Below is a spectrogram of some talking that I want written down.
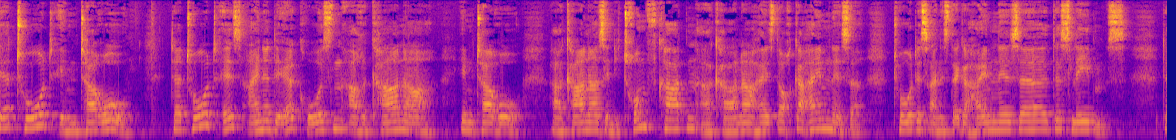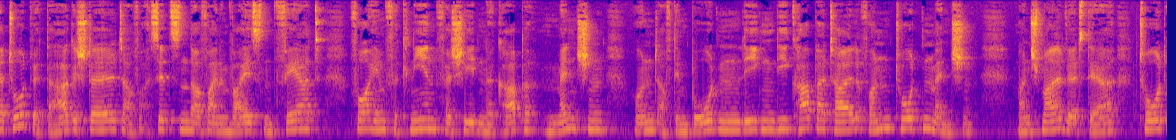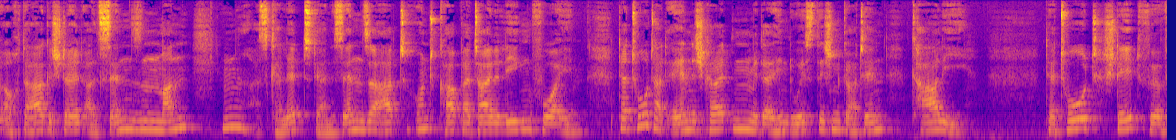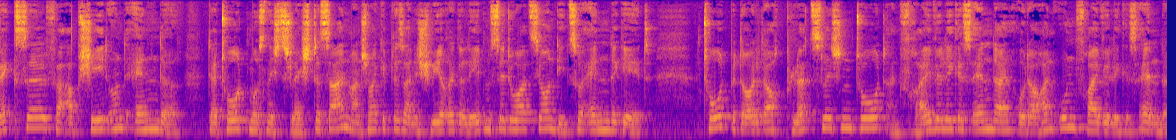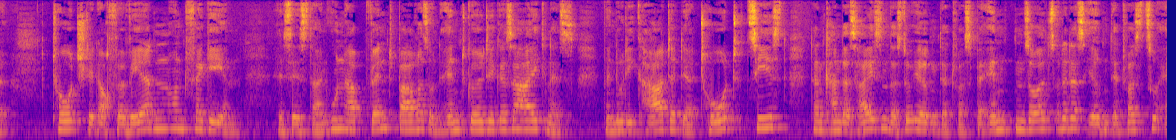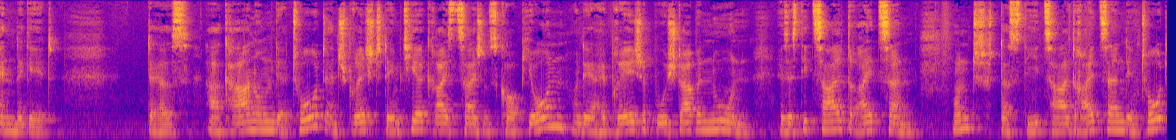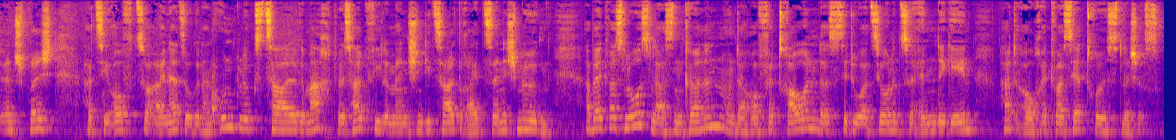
Der Tod im Tarot. Der Tod ist eine der großen Arkana im Tarot. Arkana sind die Trumpfkarten, Arkana heißt auch Geheimnisse. Tod ist eines der Geheimnisse des Lebens. Der Tod wird dargestellt, auf, sitzend auf einem weißen Pferd, vor ihm verknien verschiedene Körper, Menschen und auf dem Boden liegen die Körperteile von toten Menschen. Manchmal wird der Tod auch dargestellt als Sensenmann, hm, Skelett, der eine Sense hat und Körperteile liegen vor ihm. Der Tod hat Ähnlichkeiten mit der hinduistischen Göttin Kali. Der Tod steht für Wechsel, für Abschied und Ende. Der Tod muss nichts Schlechtes sein, manchmal gibt es eine schwierige Lebenssituation, die zu Ende geht. Tod bedeutet auch plötzlichen Tod, ein freiwilliges Ende oder auch ein unfreiwilliges Ende. Tod steht auch für Werden und Vergehen. Es ist ein unabwendbares und endgültiges Ereignis. Wenn du die Karte der Tod ziehst, dann kann das heißen, dass du irgendetwas beenden sollst oder dass irgendetwas zu Ende geht. Das Arkanum der Tod entspricht dem Tierkreiszeichen Skorpion und der hebräische Buchstabe Nun. Es ist die Zahl 13. Und dass die Zahl 13 dem Tod entspricht, hat sie oft zu einer sogenannten Unglückszahl gemacht, weshalb viele Menschen die Zahl 13 nicht mögen. Aber etwas loslassen können und darauf vertrauen, dass Situationen zu Ende gehen, hat auch etwas sehr Tröstliches.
